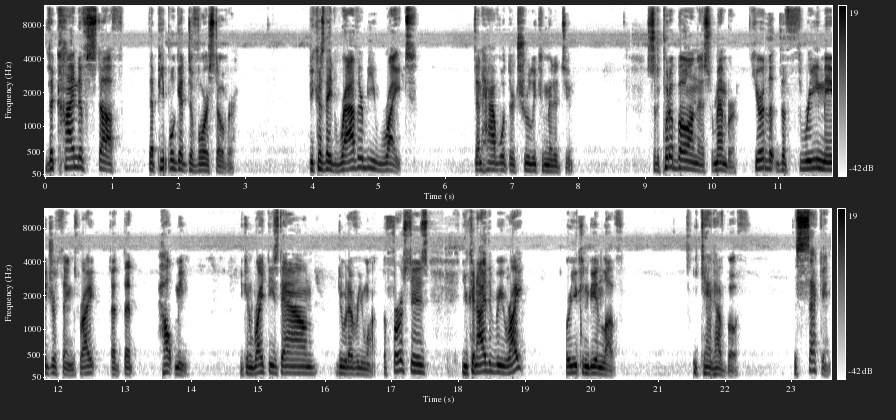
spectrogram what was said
the kind of stuff that people get divorced over. Because they'd rather be right than have what they're truly committed to. So to put a bow on this, remember, here are the, the three major things, right? That that help me. You can write these down, do whatever you want. The first is you can either be right or you can be in love. You can't have both. The second,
